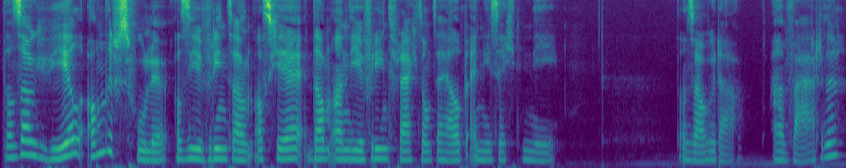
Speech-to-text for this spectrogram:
Dan zou je heel anders voelen als, die vriend dan, als jij dan aan die vriend vraagt om te helpen en die zegt nee. Dan zou je dat aanvaarden.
